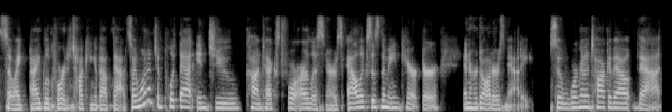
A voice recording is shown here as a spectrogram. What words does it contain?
So I, I look forward to talking about that. So I wanted to put that into context for our listeners. Alex is the main character, and her daughter is Maddie. So we're going to talk about that.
